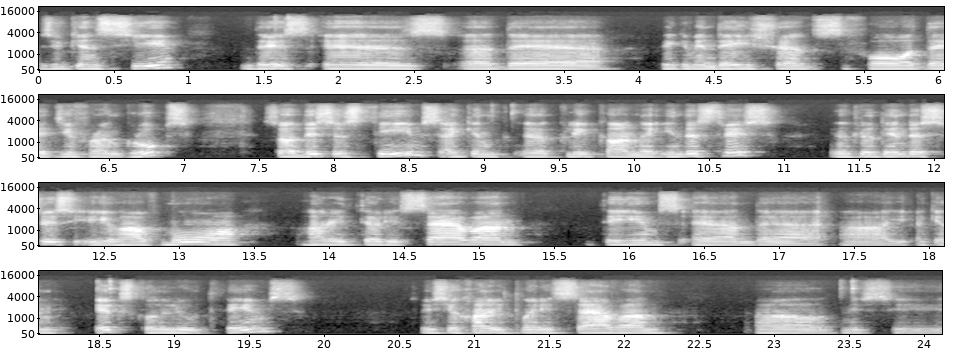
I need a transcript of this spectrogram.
As you can see, this is uh, the recommendations for the different groups. So this is themes. I can uh, click on the industries, include industries. You have more, 137 themes, and uh, uh, I can exclude themes. So you see 127. Uh, let me see,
